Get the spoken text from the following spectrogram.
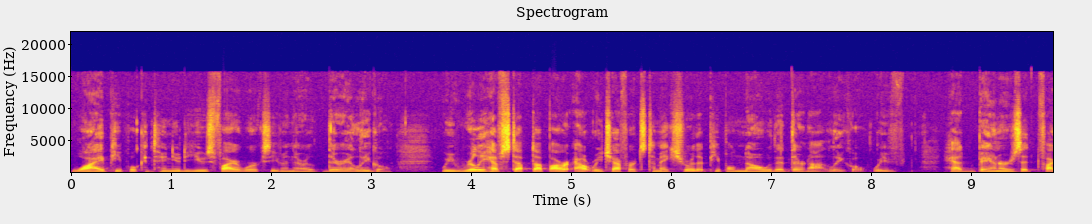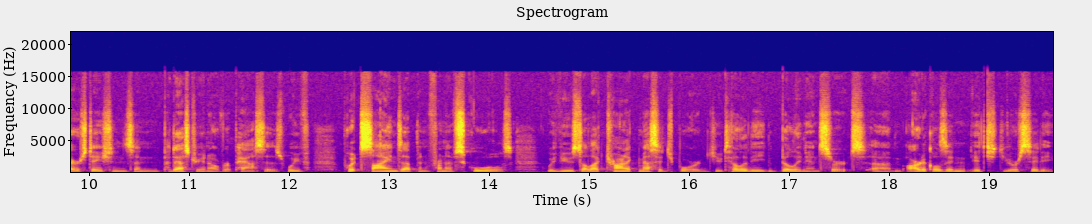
why people continue to use fireworks even though they're illegal. We really have stepped up our outreach efforts to make sure that people know that they're not legal. We've had banners at fire stations and pedestrian overpasses. We've put signs up in front of schools. We've used electronic message boards, utility billing inserts, um, articles in It's Your City.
